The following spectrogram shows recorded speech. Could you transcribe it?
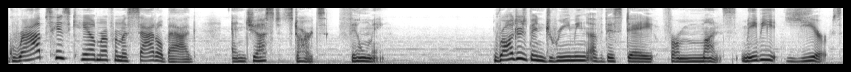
grabs his camera from a saddlebag, and just starts filming. Roger's been dreaming of this day for months, maybe years,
